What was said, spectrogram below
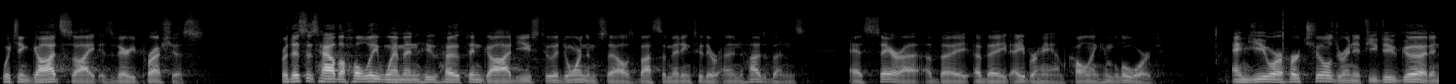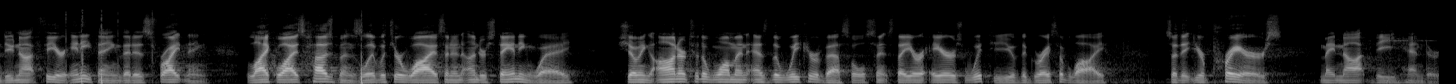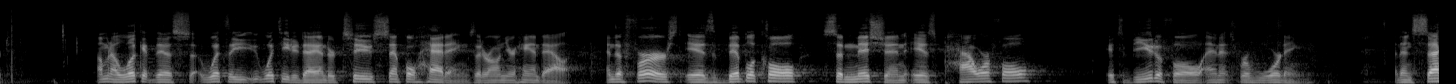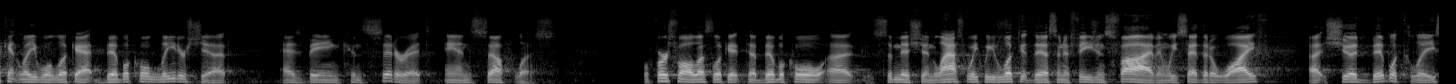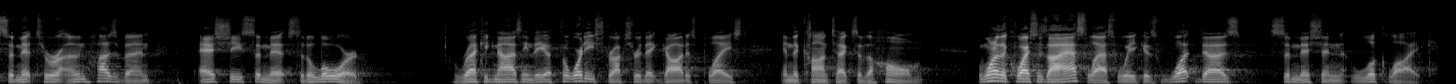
which in God's sight is very precious. For this is how the holy women who hoped in God used to adorn themselves by submitting to their own husbands, as Sarah obeyed, Abraham, calling him Lord. And you are her children if you do good and do not fear anything that is frightening. Likewise, husbands, live with your wives in an understanding way showing honor to the woman as the weaker vessel, since they are heirs with you of the grace of life, so that your prayers may not be hindered. I'm going to look at this with, the, with you today under two simple headings that are on your handout. And the first is biblical submission is powerful, it's beautiful, and it's rewarding. And then, secondly, we'll look at biblical leadership as being considerate and selfless. Well, first of all, let's look at uh, biblical uh, submission. Last week we looked at this in Ephesians 5, and we said that a wife uh, should biblically submit to her own husband as she submits to the Lord, recognizing the authority structure that God has placed in the context of the home. One of the questions I asked last week is what does submission look like?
